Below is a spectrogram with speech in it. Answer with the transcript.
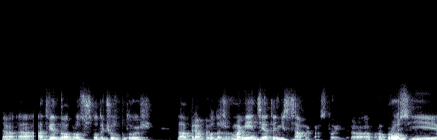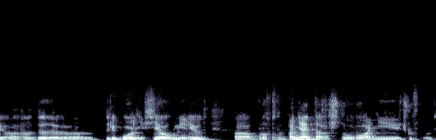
ответ на вопрос, что ты чувствуешь, да, прямо вот даже в моменте, это не самый простой а, вопрос, и далеко не все умеют просто понять даже, что они чувствуют.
